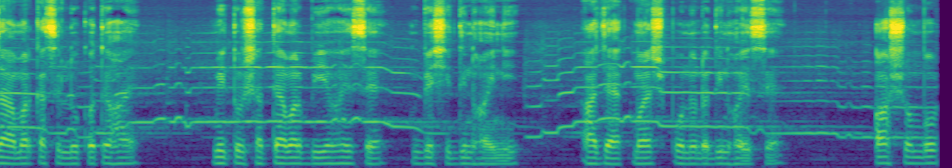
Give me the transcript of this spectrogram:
যা আমার কাছে লুকোতে হয়? মৃত্যুর সাথে আমার বিয়ে হয়েছে, বেশি দিন হয়নি, আজ এক মাস পনেরো দিন হয়েছে। অসম্ভব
